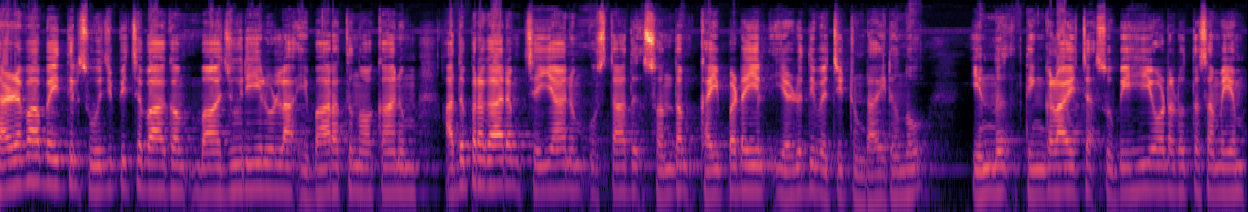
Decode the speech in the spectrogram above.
തഴവ സൂചിപ്പിച്ച ഭാഗം ബാജൂരിയിലുള്ള ഇബാറത്ത് നോക്കാനും അത് പ്രകാരം ചെയ്യാനും ഉസ്താദ് സ്വന്തം കൈപ്പടയിൽ എഴുതി വച്ചിട്ടുണ്ടായിരുന്നു. ഇന്ന് തിങ്കളാഴ്ച സുബിഹിയോടടുത്ത സമയം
